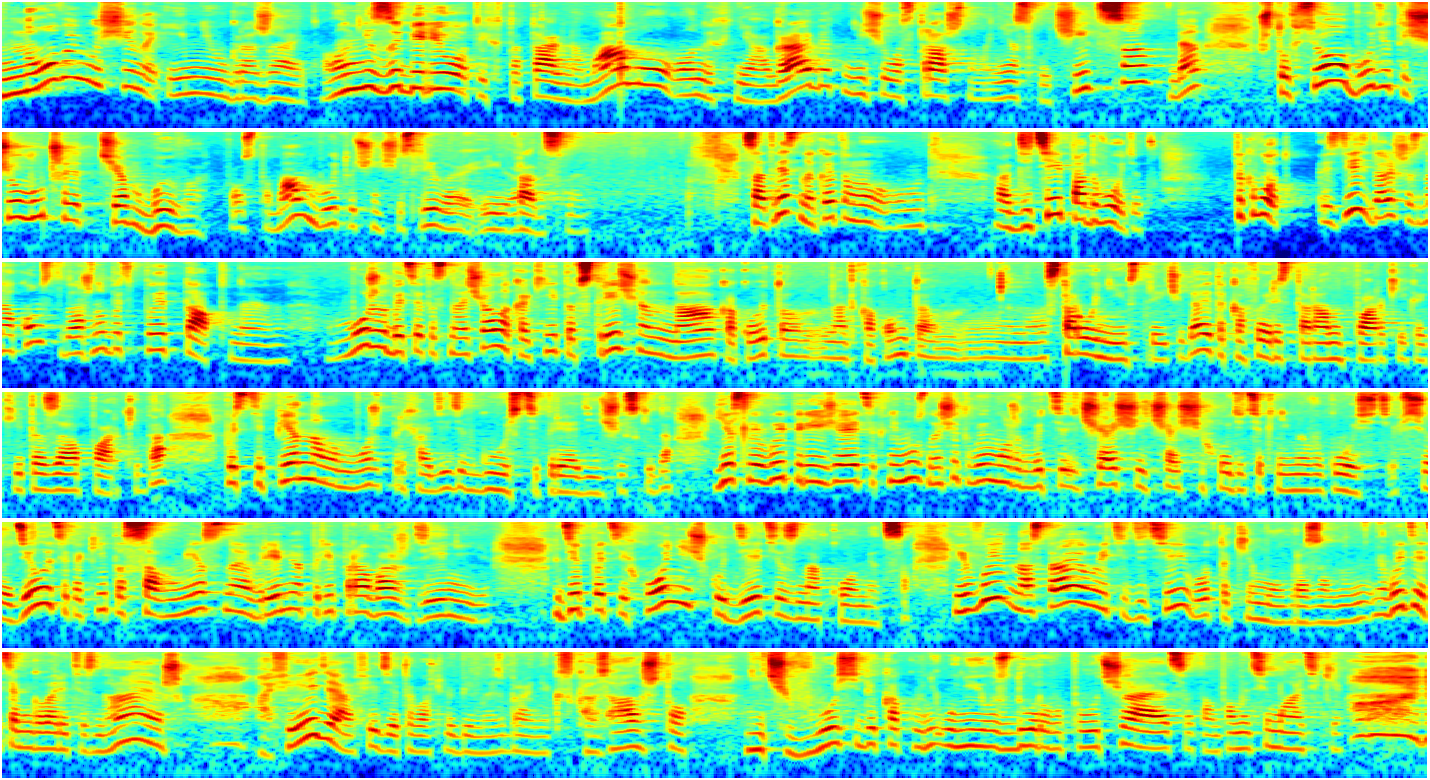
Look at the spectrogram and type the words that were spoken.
новый мужчина им не угрожает. Он не заберет их тотально маму, он их не ограбит, ничего страшного не случится, да, что все будет еще лучше, чем было. Просто мама будет очень счастливая и радостная. Соответственно, к этому детей подводят. Так вот, здесь дальше знакомство должно быть поэтапное. Может быть, это сначала какие-то встречи на, какой-то, на каком-то сторонние встречи, да, это кафе, ресторан, парки, какие-то зоопарки, да. Постепенно он может приходить в гости периодически, да. Если вы переезжаете к нему, значит, вы, может быть, чаще и чаще ходите к нему в гости. Все, делайте какие-то совместное времяпрепровождение, где потихонечку дети знакомятся. И вы настраиваете детей вот таким образом. Вы детям говорите, знаешь, а Федя, а Федя это ваш любимый избранник, наставник сказал, что ничего себе, как у, у нее здорово получается там по математике.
